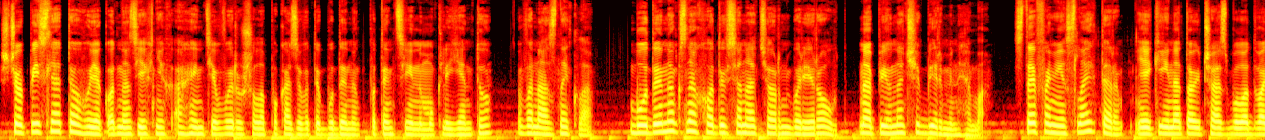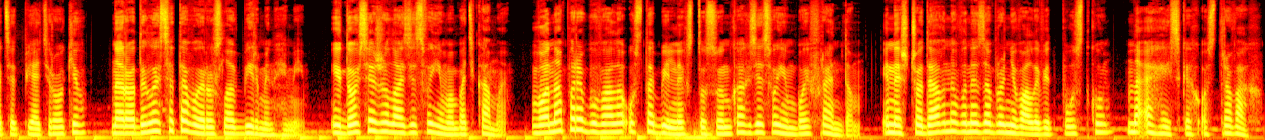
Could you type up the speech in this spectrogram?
що після того, як одна з їхніх агентів вирушила показувати будинок потенційному клієнту, вона зникла. Будинок знаходився на Тьорнбері Роуд на півночі Бірмінгема. Стефані Слейтер, якій на той час було 25 років, народилася та виросла в Бірмінгемі і досі жила зі своїми батьками. Вона перебувала у стабільних стосунках зі своїм бойфрендом, і нещодавно вони забронювали відпустку на Егейських островах,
